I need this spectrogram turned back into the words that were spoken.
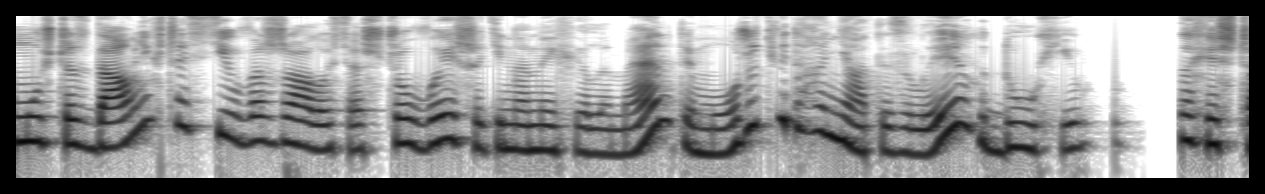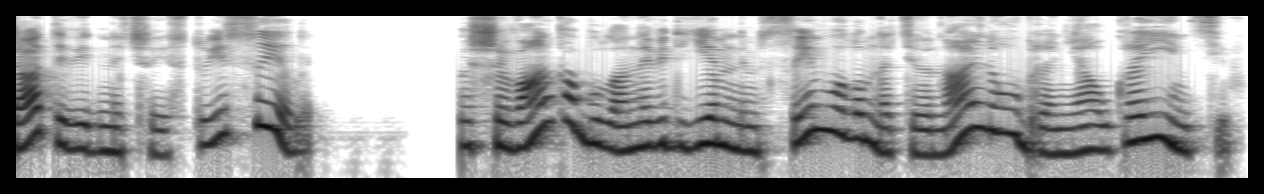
тому що з давніх часів вважалося, що вишиті на них елементи можуть відганяти злих духів, захищати від нечистої сили. Вишиванка була невід'ємним символом національного вбрання українців.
